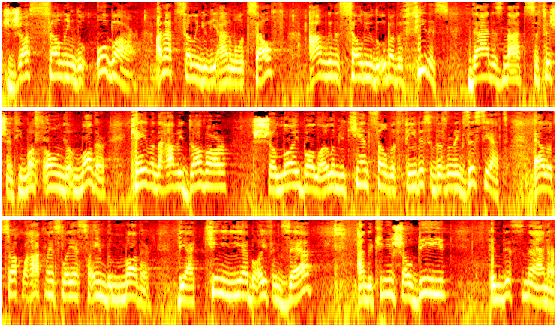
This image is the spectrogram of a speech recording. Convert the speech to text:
Just selling the ubar. I'm not selling you the animal itself. I'm going to sell you the ubar, the fetus. That is not sufficient. He must own the mother. Cave and the havi davar shaloi ba'olam. You can't sell the fetus; it doesn't exist yet. El the mother. The akinyan yeh ba'oifen zeh, and the kinyan shall be in this manner.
